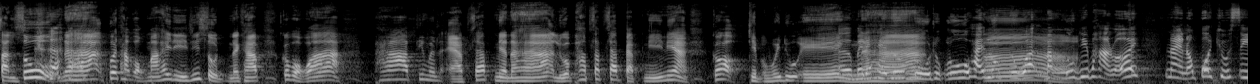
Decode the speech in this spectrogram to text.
สั่นสู้นะฮะ เพื่อทำออกมาให้ดีที่สุดนะครับ ก็บอกว่าภาพที่มันแอบแซบเนี่ยนะฮะ หรือว่าภาพแซบๆแบบนี้เนี่ยก็เก็บเอาไว้ดูเองเออไม่ได้นะให้ฮะลูกดูทุกลูกให้ลูกดูว่าอ่าบางลูกที่ผ่านว่าเอ้ยไหนน้องโปรดคิวซี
